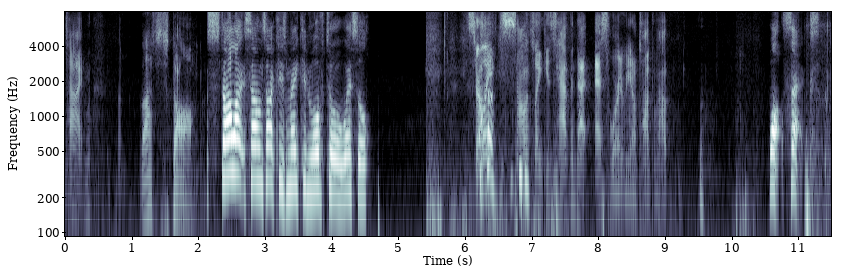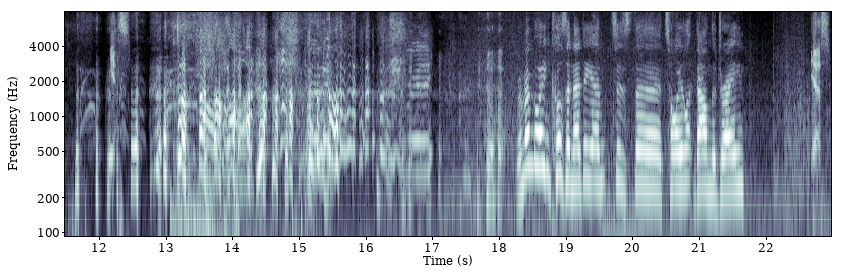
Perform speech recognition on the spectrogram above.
Time. That's Star. Starlight sounds like he's making love to a whistle. Starlight sounds like he's having that S word we don't talk about. What, sex? Yes. Really? Remember when Cousin Eddie enters the toilet down the drain? Yes.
